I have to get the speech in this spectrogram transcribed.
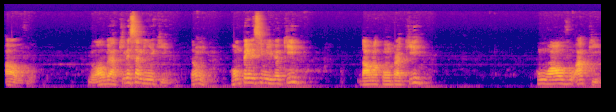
alvo? Meu alvo é aqui nessa linha aqui. Então, rompendo esse nível aqui, dá uma compra aqui, com o alvo aqui.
